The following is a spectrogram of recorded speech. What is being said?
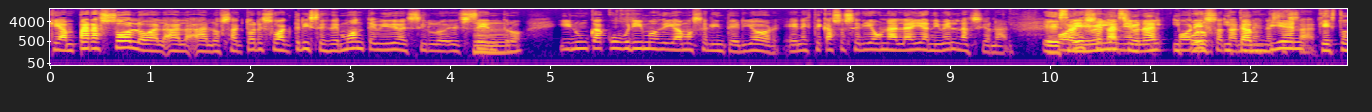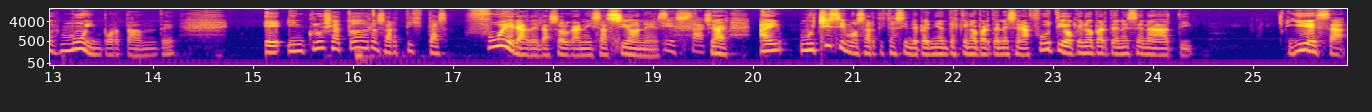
que ampara solo a, los actores o actrices de Montevideo, es decir, el centro, y nunca cubrimos, digamos, el interior. En este caso sería una ley a nivel nacional. Es a nivel nacional y, por, eso también, que esto es muy importante, eh, incluye a todos los artistas fuera de las organizaciones. Exacto. O sea, hay muchísimos artistas independientes que no pertenecen a FUTI o que no pertenecen a ATI. Y esa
